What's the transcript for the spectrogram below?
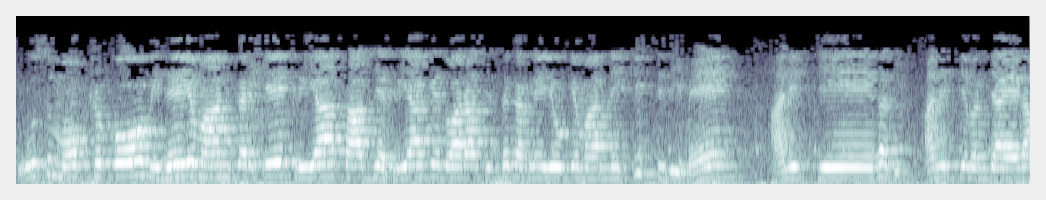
कि उस मोक्ष को विधेय मान करके क्रिया साध्य, क्रिया के द्वारा सिद्ध करने योग्य मानने की स्थिति में अनित्य सदी, अनित्य बन जाएगा।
